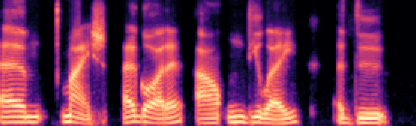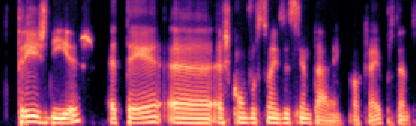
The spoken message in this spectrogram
Um, mas agora há um delay de três dias até uh, as conversões assentarem, ok? Portanto,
